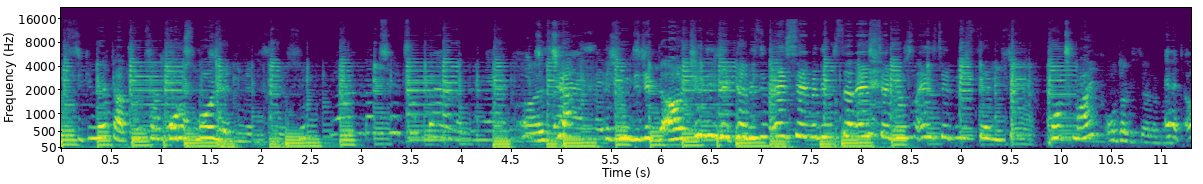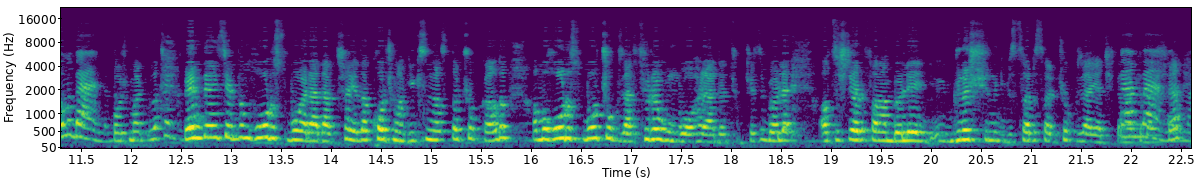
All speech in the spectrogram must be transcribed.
biz skinleri tartışıyoruz. Sen Horus Boy ile ilgili ne düşünüyorsun? Yani ben şey çok beğenmedim yani. Ayça beğenmedim. şimdi diyecekler Ayça diyecekler bizim en sevmediğimiz sen en seviyorsun en sevdiğimizi sevmiyorsun. Koç Mike o da güzel ama. Evet onu beğendim. Koç Mike'la. Benim de en sevdiğim Horus Bo herhalde arkadaşlar ya da Koç Mike ikisinin arasında çok kaldım. Ama Horus Bo çok güzel. Firavun Bo herhalde Türkçesi. Böyle atışları falan böyle güneş ışını gibi sarı sarı çok güzel gerçekten Ben arkadaşlar. beğenmedim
